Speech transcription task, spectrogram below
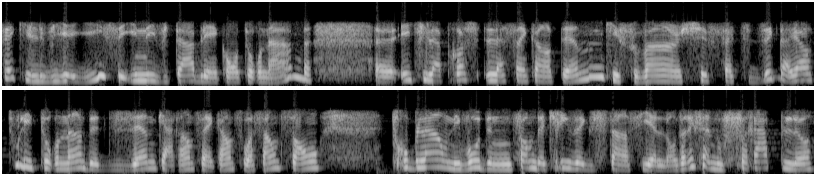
fait qu'il vieillit, c'est inévitable et incontournable, euh, et qu'il approche la cinquantaine, qui est souvent un chiffre fatidique. D'ailleurs, tous les tournants de dizaines, 40, 50, 60 sont troublants au niveau d'une forme de crise existentielle. On dirait que ça nous frappe là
